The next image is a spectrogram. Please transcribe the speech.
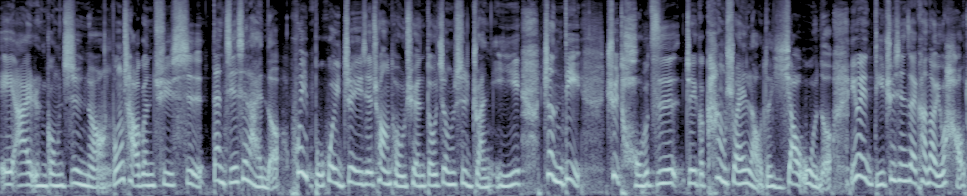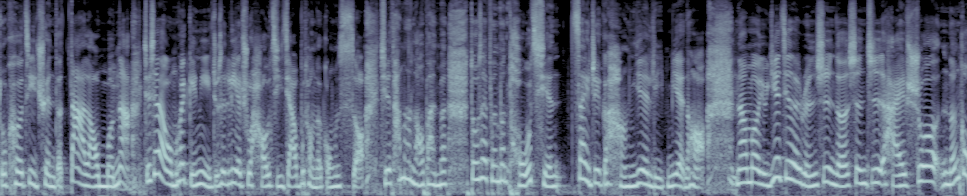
AI 人工智能风潮跟趋势，但接下来的会不会这一些创投圈都正式转移阵地去投资这个抗衰老的药物呢？因为的确现在看到有好多科技圈的大佬们啊，接下来我们会给你就是列出好几家不同的公司哦，其实他们的老板们都在纷纷投钱在这个行业里面哈。那么有业界的人士呢，甚至还说能够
